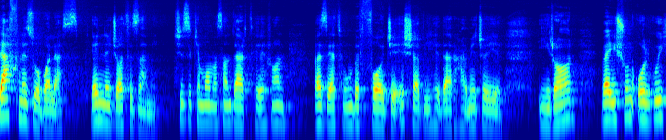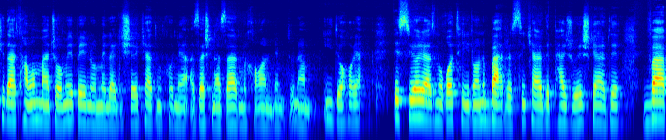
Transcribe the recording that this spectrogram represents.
دفن زباله است. یعنی نجات زمین. چیزی که ما مثلا در تهران وضعیتمون به فاجعه شبیه در همه جای ایران و ایشون الگویی که در تمام مجامع بین المللی شرکت می‌کنه ازش نظر می‌خوان نمی‌دونم ایده های بسیاری از نقاط ایران بررسی کرده پژوهش کرده و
